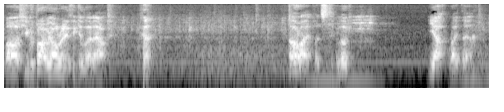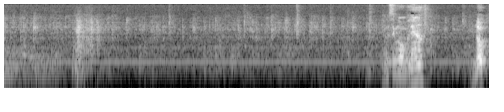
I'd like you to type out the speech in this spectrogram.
But you could probably already figure that out. Alright, let's take a look. Yeah, right there. Anything over here? Nope.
